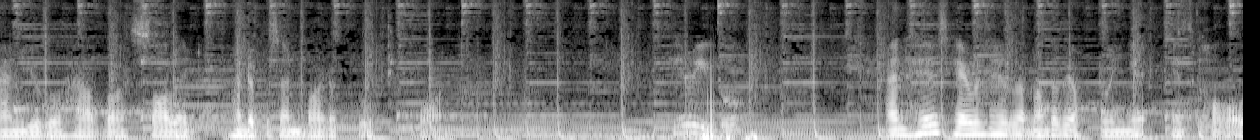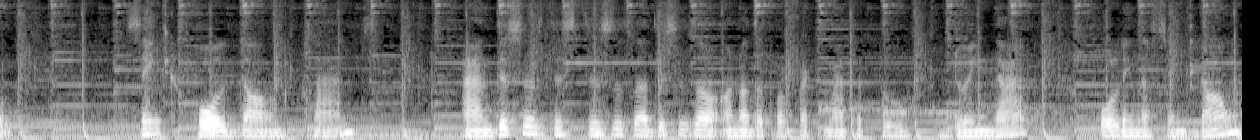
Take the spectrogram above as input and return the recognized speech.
and you will have a solid 100% waterproof bond. Here you go. And here's here's, here's another way of doing it. It's called sink hold down clamps. And this is this this is a this is a, another perfect method to doing that holding the sink down.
